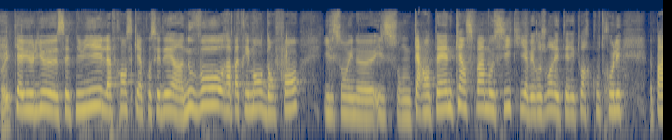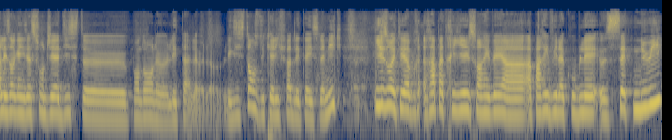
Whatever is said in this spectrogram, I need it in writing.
Oui. qui a eu lieu cette nuit. La France qui a procédé à un nouveau rapatriement d'enfants. Ils sont, une, ils sont une quarantaine, 15 femmes aussi, qui avaient rejoint les territoires contrôlés par les organisations djihadistes euh, pendant l'existence du califat de l'État islamique. Ils ont été rapatriés, ils sont arrivés à, à Paris-Villacoublay euh, cette nuit.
